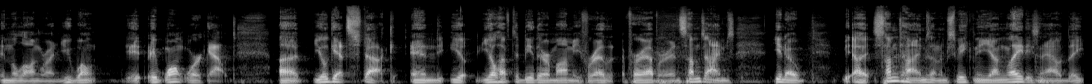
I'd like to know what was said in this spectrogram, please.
in the long run. You won't. It, it won't work out. Uh, you'll get stuck, and you'll you'll have to be their mommy forever. Forever. And sometimes, you know, uh, sometimes, and I'm speaking to young ladies now, they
